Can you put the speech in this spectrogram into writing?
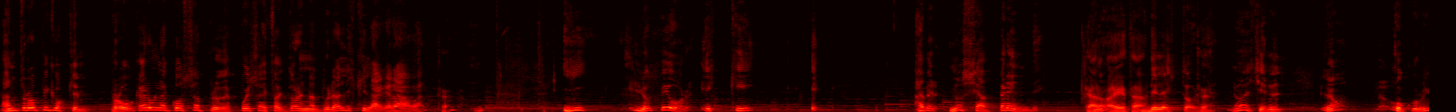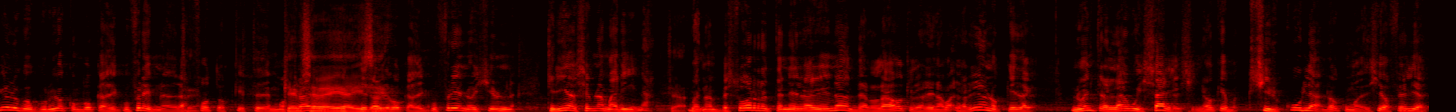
antrópicos que provocaron la cosa, pero después hay factores naturales que la agravan. Y lo peor es que, eh, a ver, no se aprende de la historia. ¿no? Es decir, ¿no? ocurrió lo que ocurrió con Boca de Cufré, una de las fotos que te demostraron, que, era de Boca de Cufré, no hicieron, querían hacer una marina. Bueno, empezó a retener arena del lado que la arena la arena no queda, no entra al agua y sale, sino que circula, ¿no? Como decía Ofelia,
